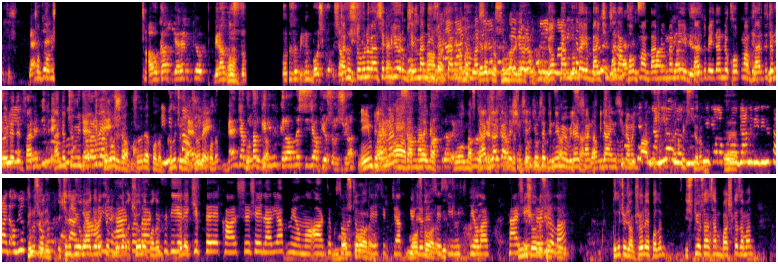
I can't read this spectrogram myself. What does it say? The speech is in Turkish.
götür. Bence Çok konuş. avukat gerek yok. Biraz üslubunuzu bilin boş konuşan. Sen üslubunu ben seni biliyorum. Senin bende Aa, 150 bak, tane tamam, milyon var. gerek Senin yok, üslubunu bunlara gerek biliyorum. yok. Yok ben buradayım. Ben kimseden korkmam. Ben bilmem neyim. Ferdi Bey'den de korkmam. Ferdi de böyledir. Ferdi, ben de tüm videolarım var. Boş Kılıç hocam yapma. şöyle yapalım. Kılıç hocam şöyle yapalım. Bence burada primin kralını siz yapıyorsunuz şu an. Neyin planı? Yani Aa bak bu insanları olmaz. kandırarak- Bu olmaz. Ya Kardeşim, güzel kardeşim seni dur, kimse dur, dinlemiyor bile. saniye, Sen yanlış bir daha anladın. Instagram'a Bir şey söyleyeceğim. Niye alıyorsunuz? istiyorum. İkili diyaloglar Ee, olacağını bildiğiniz halde alıyorsunuz. Şunu söyleyeyim. İkili diyaloğa Ya gerek yok. Burada bak şöyle yapalım. pazartesi diğer Kılıç. ekip de karşı şeyler yapmıyor mu? Artık sonuç Moskova ortaya çıkacak. Moskova Gülünün. Bir- sesiymiş diyorlar. Her Şimdi şeyi şöyle söylüyorlar. söyleyeyim. Kılıç hocam şöyle yapalım. İstiyorsan sen başka zaman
